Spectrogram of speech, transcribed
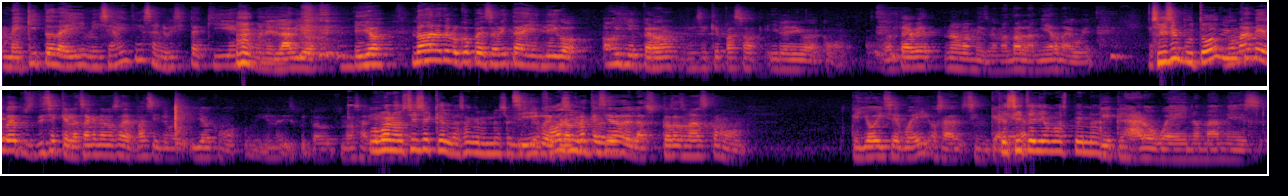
Me quito de ahí y me dice, ay, tiene sangrecita aquí, eh, como en el labio. Y yo, no, no te preocupes, ahorita. Y le digo, oye, perdón. Y me dice, ¿qué pasó? Y le digo, como, vuelta a ver, no mames, me mandó a la mierda, güey. Sí, se emputó, No bien. mames, güey, pues dice que la sangre no sabe fácil, güey. Y yo como, uy, una disculpa, güey, no sabía. O bueno, eso". sí sé que la sangre no se Sí, limpia güey, fácil, pero creo que ha sido de las cosas más como que yo hice, güey, o sea, sin querer. Que sí te dio más pena. Que claro, güey, no mames.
